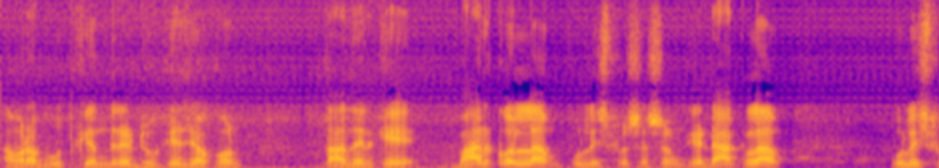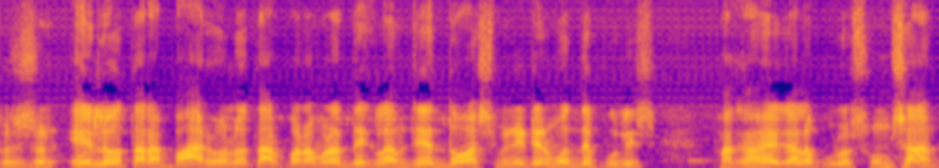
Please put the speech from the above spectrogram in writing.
আমরা বুথ কেন্দ্রে ঢুকে যখন তাদেরকে বার করলাম, পুলিশ প্রশাসনকে ডাকলাম, পুলিশ প্রশাসন এলো, তারা বার হলো, তারপর আমরা দেখলাম যে দশ মিনিটের মধ্যে পুলিশ ফাঁকা হয়ে গেল, পুরো শুনশান।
